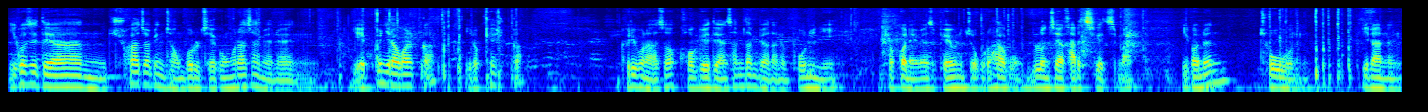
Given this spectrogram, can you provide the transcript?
이것에 대한 추가적인 정보를 제공을 하자면은 예쁜이라고 할까? 이렇게 해줄까? 그리고 나서 거기에 대한 3단 변화는 본인이 겪어내면서 배우는 쪽으로 하고 물론 제가 가르치겠지만 이거는 좋은이라는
